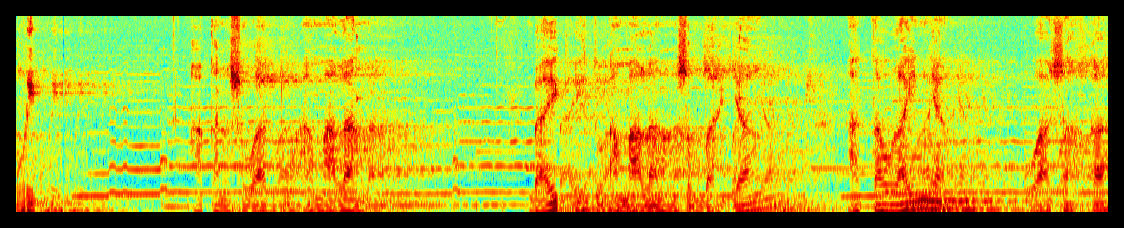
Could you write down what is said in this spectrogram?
murid akan suatu amalan. Baik itu amalan sembahyang atau lainnya puasakah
